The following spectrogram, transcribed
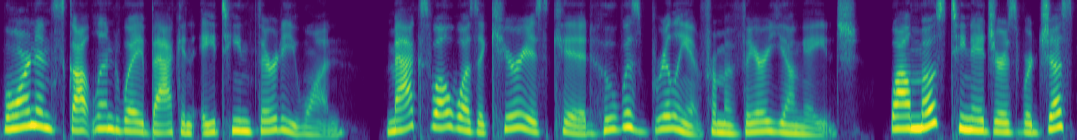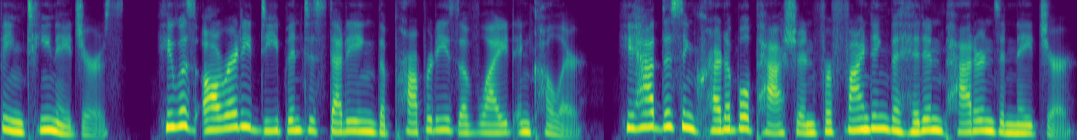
Born in Scotland way back in 1831, Maxwell was a curious kid who was brilliant from a very young age. While most teenagers were just being teenagers, he was already deep into studying the properties of light and color. He had this incredible passion for finding the hidden patterns in nature,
